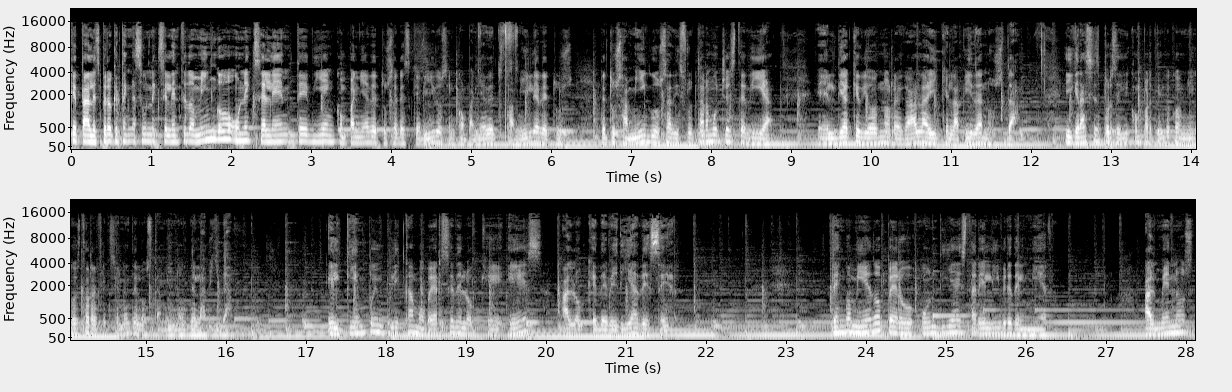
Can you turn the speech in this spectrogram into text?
¿Qué tal? Espero que tengas un excelente domingo, un excelente día en compañía de tus seres queridos, en compañía de tu familia, de tus, de tus amigos, a disfrutar mucho este día, el día que Dios nos regala y que la vida nos da. Y gracias por seguir compartiendo conmigo estas reflexiones de los caminos de la vida. El tiempo implica moverse de lo que es a lo que debería de ser. Tengo miedo, pero un día estaré libre del miedo. Al menos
